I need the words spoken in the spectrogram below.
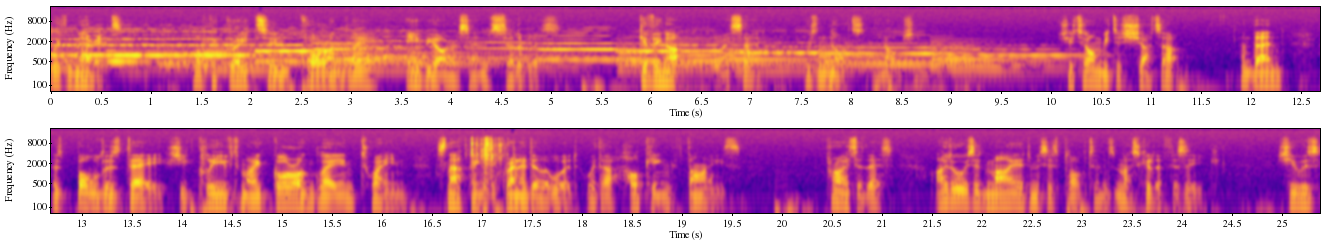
with merit of the Grade 2 Cor Anglais ABRSM syllabus. Giving up, I said, was not an option. She told me to shut up, and then, as bold as day, she cleaved my Cor Anglais in twain, snapping the grenadilla wood with her hulking thighs. Prior to this, I'd always admired Mrs. Plockton's muscular physique. She was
